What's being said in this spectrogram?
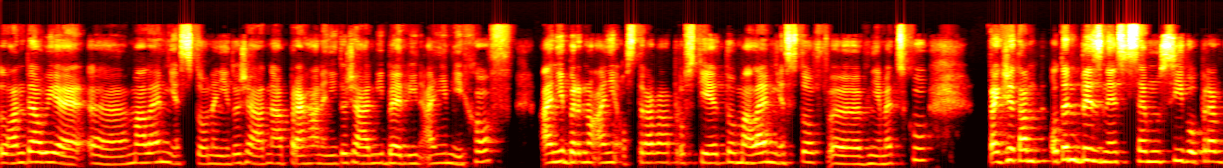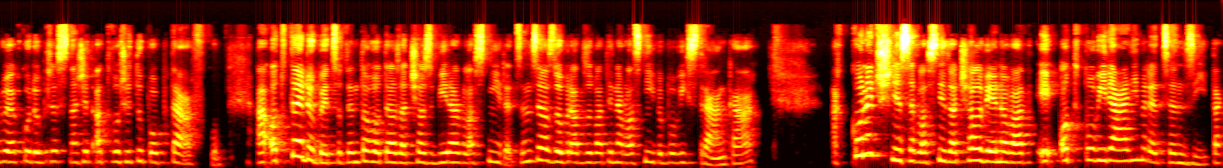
Landau je uh, malé město, není to žádná Praha, není to žádný Berlín, ani Mnichov, ani Brno, ani Ostrava, prostě je to malé město v, eh, v Německu. Takže tam o ten biznis se musí opravdu jako dobře snažit a tvořit tu poptávku. A od té doby, co tento hotel začal sbírat vlastní recenze a zobrazovat i na vlastních webových stránkách, a konečně se vlastně začal věnovat i odpovídáním recenzí, tak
